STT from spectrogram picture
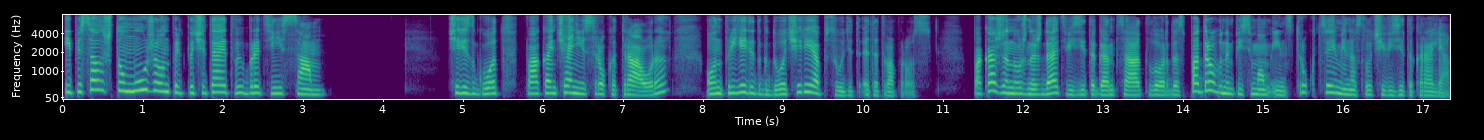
и писал, что мужа он предпочитает выбрать ей сам. Через год, по окончании срока траура, он приедет к дочери и обсудит этот вопрос. Пока же нужно ждать визита гонца от лорда с подробным письмом и инструкциями на случай визита короля.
